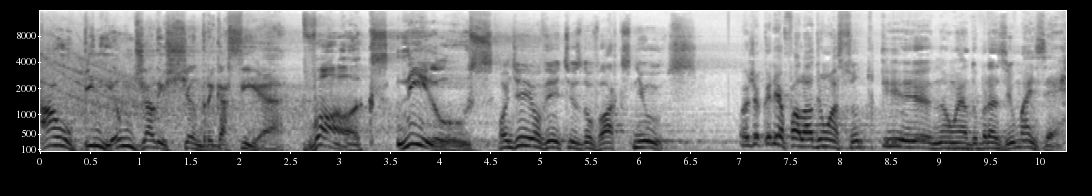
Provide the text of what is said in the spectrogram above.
A opinião de Alexandre Garcia. Vox News. Bom dia, ouvintes do Vox News. Hoje eu queria falar de um assunto que não é do Brasil, mas é.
